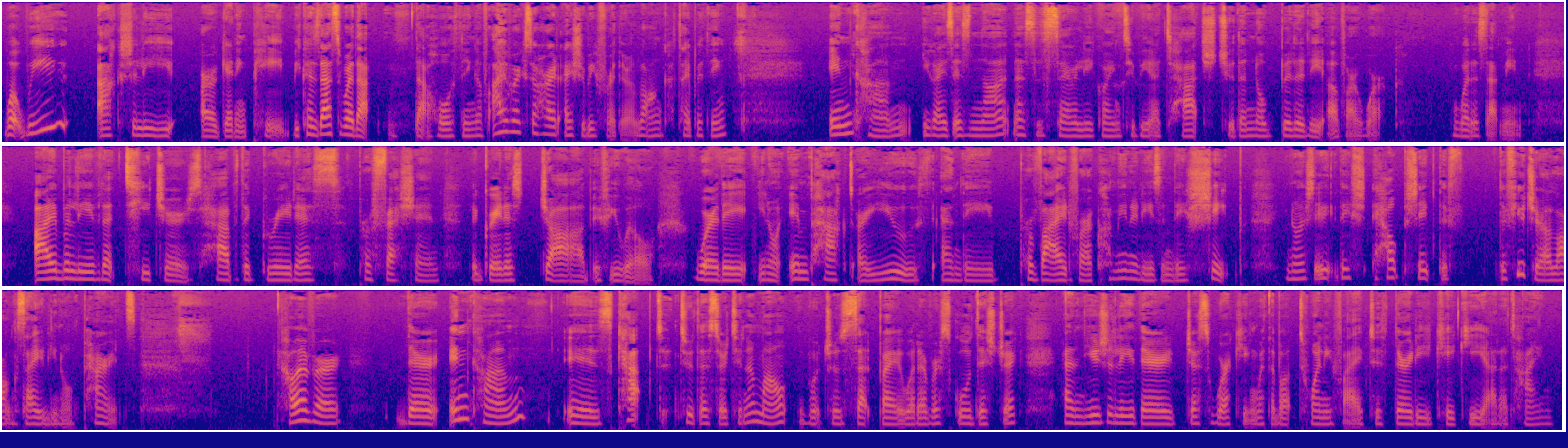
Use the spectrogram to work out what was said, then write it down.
what we actually are getting paid because that's where that that whole thing of I work so hard, I should be further along type of thing. Income, you guys, is not necessarily going to be attached to the nobility of our work. What does that mean? I believe that teachers have the greatest profession, the greatest job, if you will, where they, you know, impact our youth and they provide for our communities and they shape, you know, they, they help shape the the future alongside, you know, parents. However, their income is capped to the certain amount, which was set by whatever school district, and usually they're just working with about 25 to 30 keiki at a time,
